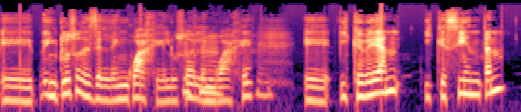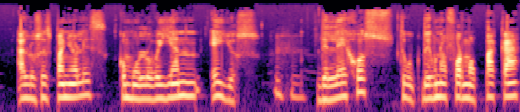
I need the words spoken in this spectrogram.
eh, incluso desde el lenguaje, el uso del lenguaje, y que vean y que sientan a los españoles como lo veían ellos, de lejos, de, una forma opaca,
